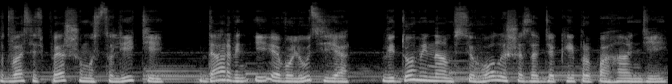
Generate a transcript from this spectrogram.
в 21 столітті, Дарвін і еволюція відомі нам всього лише завдяки пропаганді.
